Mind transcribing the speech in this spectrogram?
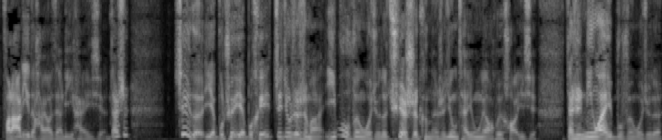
法拉利的还要再厉害一些。但是。这个也不吹也不黑，这就是什么一部分，我觉得确实可能是用材用料会好一些，但是另外一部分，我觉得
